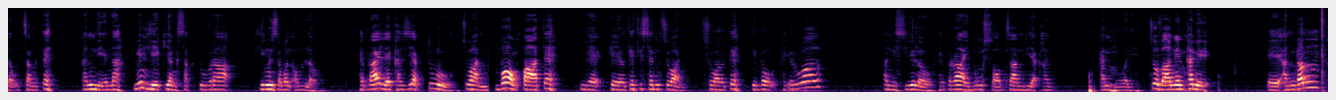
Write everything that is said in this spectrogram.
lo chang te kan ni na min hli kyang sak tura tling zawan om lo hebrai le khaziak tu chuan mong pa te le kel te thi sen chuan sual te ti bo thei rual ani silo hebrai bung som chang dia khan kan hu ani chu wangin khami เออันรันค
